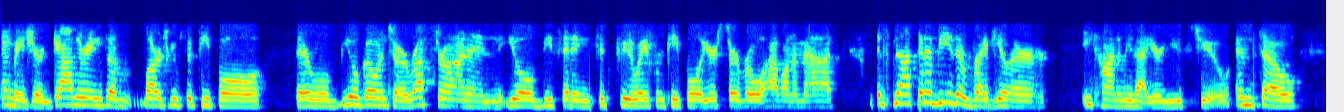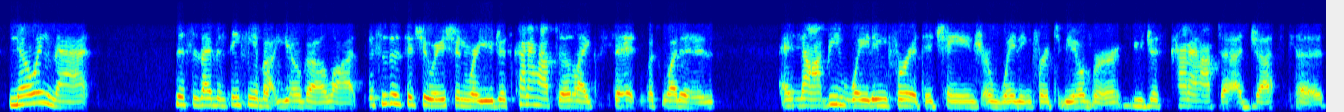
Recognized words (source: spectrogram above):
no major gatherings of large groups of people. There will you'll go into a restaurant and you'll be sitting six feet away from people. Your server will have on a mask. It's not going to be the regular economy that you're used to. And so knowing that this is I've been thinking about yoga a lot. This is a situation where you just kind of have to like sit with what is and not be waiting for it to change or waiting for it to be over. You just kind of have to adjust to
